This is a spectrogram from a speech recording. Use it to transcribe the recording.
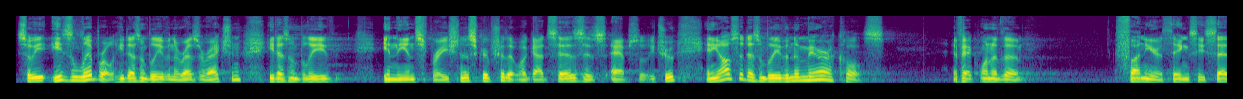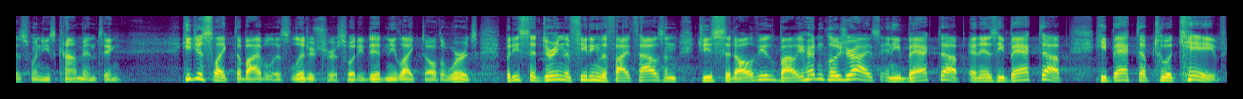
So he, he's liberal. He doesn't believe in the resurrection. He doesn't believe in the inspiration of Scripture, that what God says is absolutely true. And he also doesn't believe in the miracles. In fact, one of the funnier things he says when he's commenting He just liked the Bible as literature, is what he did, and he liked all the words. But he said during the feeding of the 5,000, Jesus said, All of you, bow your head and close your eyes. And he backed up, and as he backed up, he backed up to a cave.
